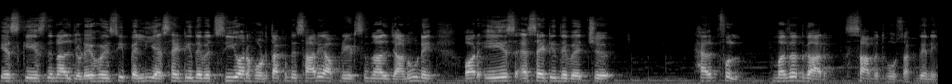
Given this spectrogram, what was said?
ਇਸ ਕੇਸ ਦੇ ਨਾਲ ਜੁੜੇ ਹੋਏ ਸੀ, ਪਹਿਲੀ ਐਸਆਈਟੀ ਦੇ ਵਿੱਚ ਸੀ ਔਰ ਹੁਣ ਤੱਕ ਦੇ ਸਾਰੇ ਅਪਡੇਟਸ ਦੇ ਨਾਲ ਜਾਣੂ ਨੇ ਔਰ ਇਸ ਐਸਆਈਟੀ ਦੇ ਵਿੱਚ ਹੈਲਪਫੁਲ ਮਦਦਗਾਰ ਸਾਬਤ ਹੋ ਸਕਦੇ ਨੇ।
